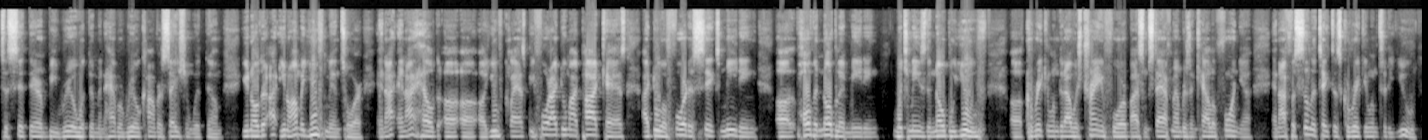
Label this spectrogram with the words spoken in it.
to sit there and be real with them and have a real conversation with them. You know I, you know i'm a youth mentor and i and i held a, a, a youth class. Before i do my podcast i do a four to six meeting uh Joven Noble meeting which means the noble youth uh, curriculum that i was trained for by some staff members in california. And i facilitate this curriculum to the youth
